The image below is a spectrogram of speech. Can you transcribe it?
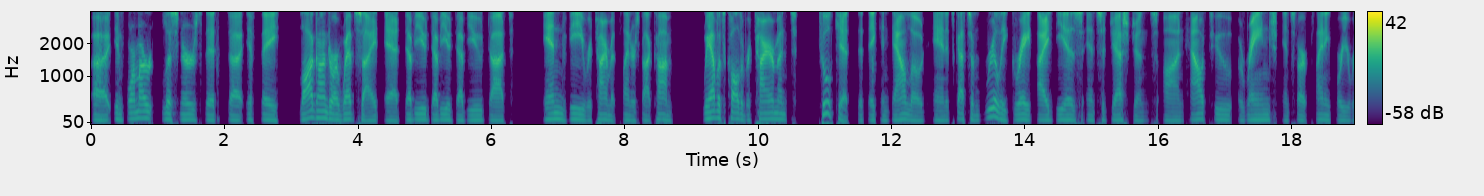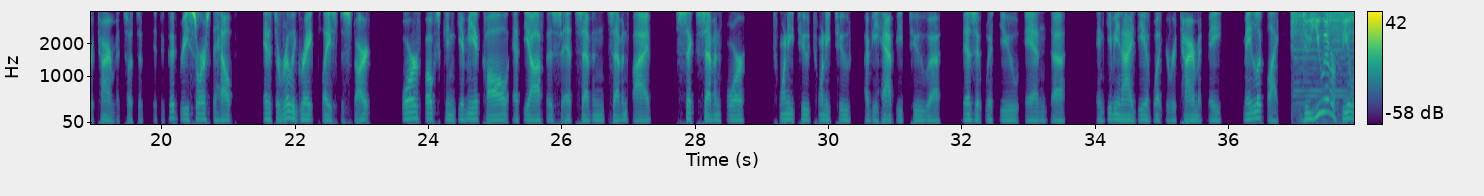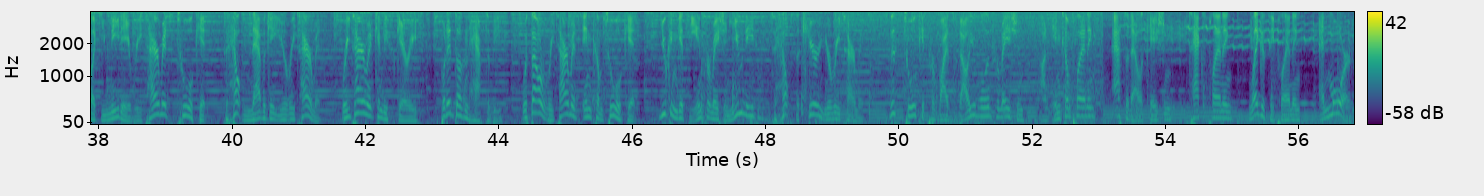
uh, inform our listeners that uh, if they log on to our website at www.nvretirementplanners.com, we have what's called a retirement toolkit that they can download. And it's got some really great ideas and suggestions on how to arrange and start planning for your retirement. So it's a, it's a good resource to help. And it's a really great place to start. Or folks can give me a call at the office at 775 674 2222. I'd be happy to uh, visit with you and uh, and give you an idea of what your retirement may may look like. Do you ever feel like you need a retirement toolkit to help navigate your retirement? Retirement can be scary, but it doesn't have to be. With our Retirement Income Toolkit, you can get the information you need to help secure your retirement. This toolkit provides valuable information on income planning, asset allocation, tax planning, legacy planning, and more.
